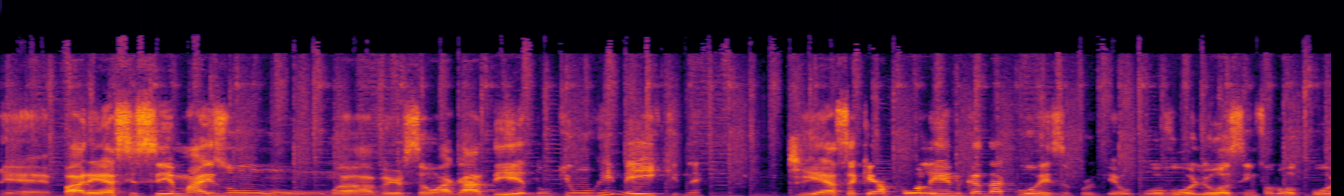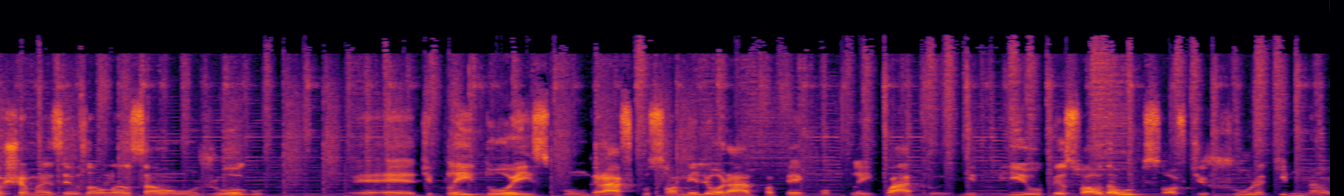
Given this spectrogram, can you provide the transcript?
é, parece ser mais um, uma versão HD do que um remake, né? Sim. E essa que é a polêmica da coisa, porque o povo olhou assim e falou: Poxa, mas vocês vão lançar um jogo é, é, de Play 2 com um gráfico só melhorado para Play 4 e, e, o pessoal da Ubisoft jura que não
